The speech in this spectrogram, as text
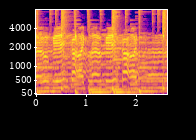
blow, game guy, blow, game guy.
